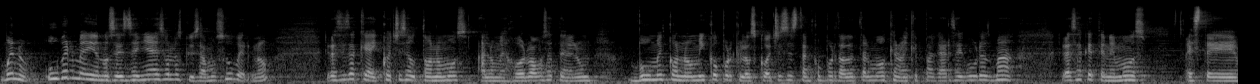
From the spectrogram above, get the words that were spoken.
Bueno, Uber medio nos enseña eso a los que usamos Uber, ¿no? Gracias a que hay coches autónomos, a lo mejor vamos a tener un boom económico porque los coches se están comportando de tal modo que no hay que pagar seguros. Va, gracias a que tenemos este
